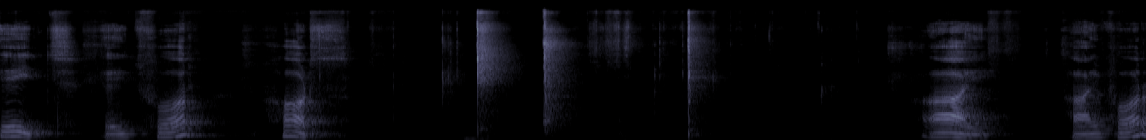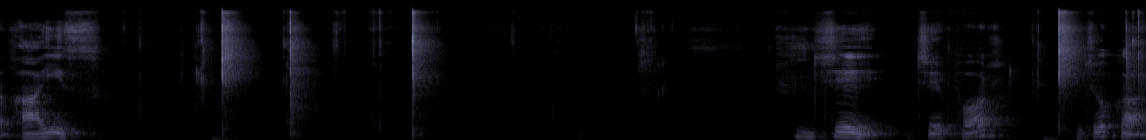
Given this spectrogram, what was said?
H. H for horse. I. I for eyes. J. J for joker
